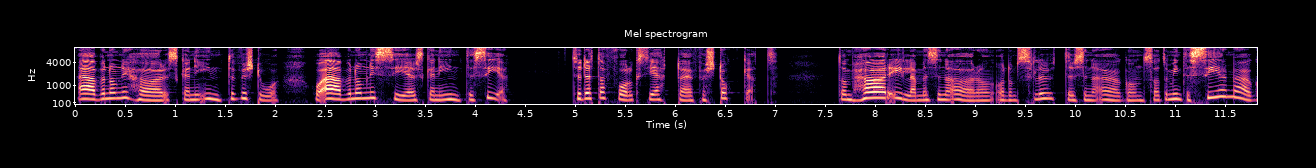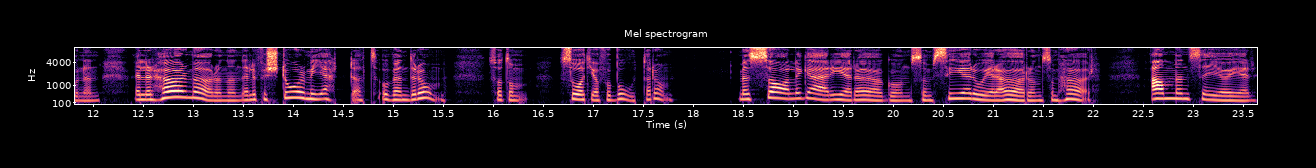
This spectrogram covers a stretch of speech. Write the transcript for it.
Även om ni hör ska ni inte förstå och även om ni ser ska ni inte se. Ty detta folks hjärta är förstockat. De hör illa med sina öron och de sluter sina ögon så att de inte ser med ögonen eller hör med öronen eller förstår med hjärtat och vänder om så att, de, så att jag får bota dem. Men saliga är era ögon som ser och era öron som hör. Amen säger jag er,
